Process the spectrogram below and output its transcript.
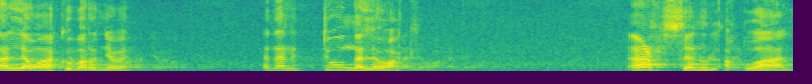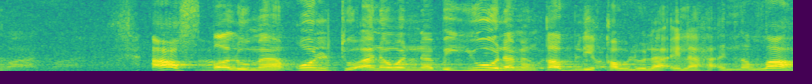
നല്ല വാക്ക് പറഞ്ഞവൻ അതാണ് ഏറ്റവും നല്ല വാക്ക് അഹ്സനുൽ അഖ്വാൽ അഫ്ളു മാ ഖുൽതു അന വൻ നബിയൂന മിൻ ഖബ്ലി ഖൗലു ലാ ഇലാഹ ഇല്ലല്ലാഹ്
